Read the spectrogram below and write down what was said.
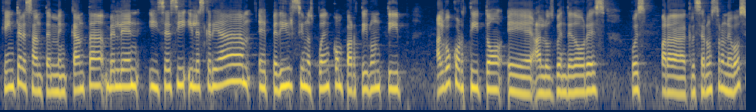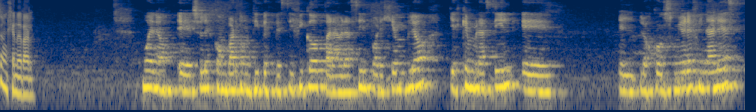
Qué interesante, me encanta Belén y Ceci, y les quería eh, pedir si nos pueden compartir un tip, algo cortito a los vendedores, pues para crecer nuestro negocio en general. Bueno, eh, yo les comparto un tip específico para Brasil, por ejemplo, y es que en Brasil eh, los consumidores finales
